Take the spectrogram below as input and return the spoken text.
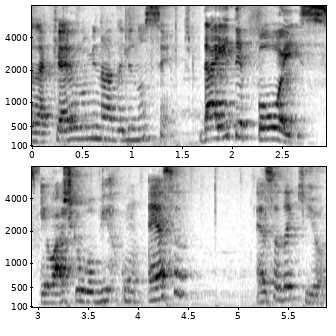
Pra dar aquela iluminada ali no centro. Daí depois, eu acho que eu vou vir com essa essa daqui, ó.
